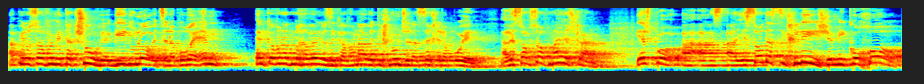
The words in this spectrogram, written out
הפילוסופים יתעקשו ויגידו לא, אצל הבורא אין, אין כוונת מכוון וזה כוונה ותכנון של השכל הפועל. הרי סוף סוף מה יש כאן? יש פה ה- ה- היסוד השכלי שמכוחו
